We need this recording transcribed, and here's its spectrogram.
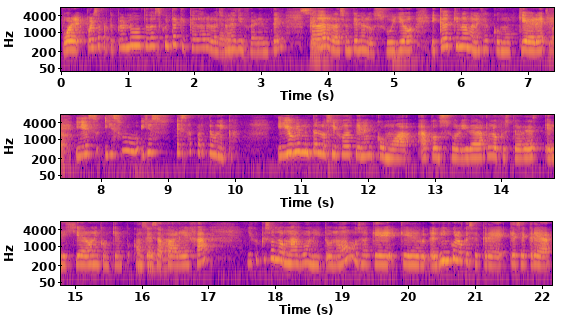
Por, por esa parte, pero no, te das cuenta que cada relación Cada es diferente, Sí. cada relación tiene lo suyo y cada quien la maneja como quiere Claro. y es, y eso, y es esa parte única. Y obviamente los hijos vienen como a, a consolidar lo que ustedes eligieron y con quién, con qué esa pareja. Yo creo que eso es lo más bonito, ¿no? O sea, que, que el, el vínculo que se, cree, que se crea,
